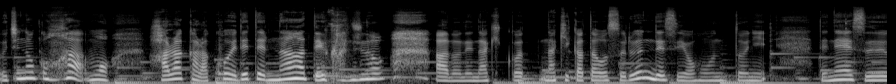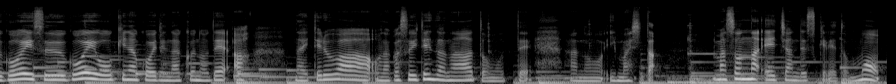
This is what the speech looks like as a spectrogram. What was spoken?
うちの子はもう腹から声出てるなーっていう感じの あのね泣きこ泣き方をするんですよ本当に。でねすごいすごい大きな声で泣くのであ泣いてるわお腹空いてんだなと思ってあのいました。まあそんな A ちゃんですけれども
